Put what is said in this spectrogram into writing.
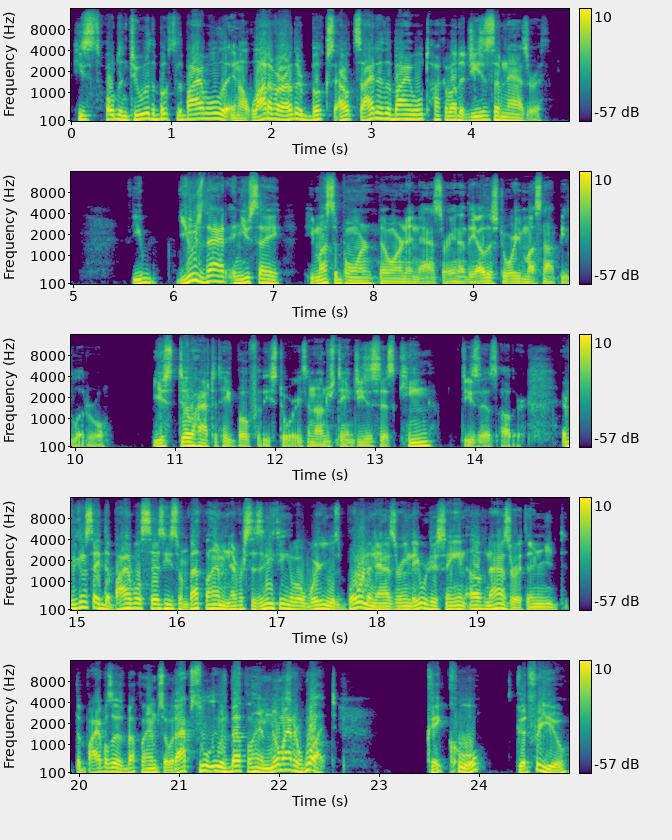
he's told in two of the books of the Bible, and a lot of our other books outside of the Bible talk about a Jesus of Nazareth. If you use that and you say he must have born born in Nazarene, and the other story must not be literal, you still have to take both of these stories and understand Jesus as king, Jesus other. If you're going to say the Bible says he's from Bethlehem never says anything about where he was born in Nazarene, they were just saying of Nazareth, and the Bible says Bethlehem, so it absolutely was Bethlehem, no matter what. Okay, cool good for you.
